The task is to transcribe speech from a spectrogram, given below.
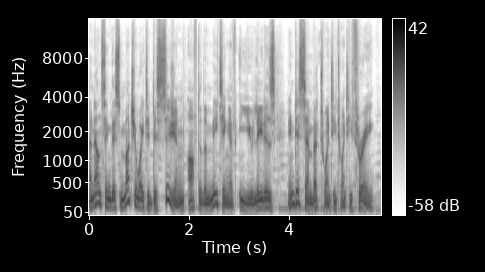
announcing this much awaited decision after the meeting of EU leaders in December 2023.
